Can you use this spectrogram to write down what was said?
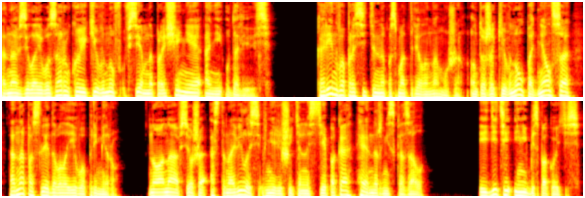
Она взяла его за руку и, кивнув всем на прощение, они удалились. Карин вопросительно посмотрела на мужа. Он тоже кивнул, поднялся, она последовала его примеру. Но она все же остановилась в нерешительности, пока Хеннер не сказал. «Идите и не беспокойтесь.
